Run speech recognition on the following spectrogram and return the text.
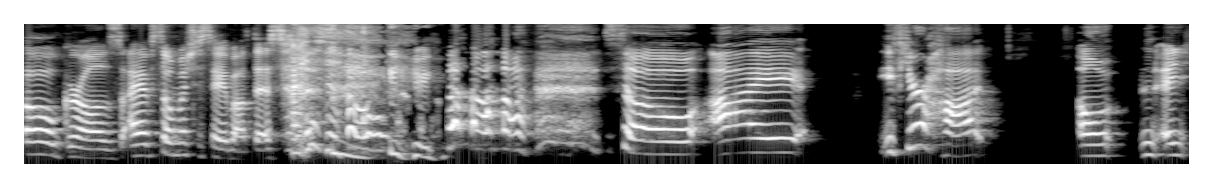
Oh, girls, I have so much to say about this. so, so, I, if you're hot, own and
